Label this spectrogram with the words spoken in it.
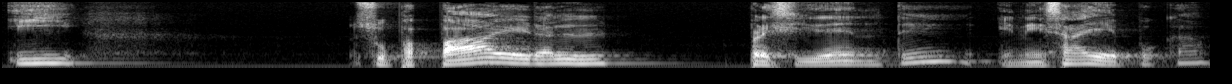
Y su papá era el presidente en esa época,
